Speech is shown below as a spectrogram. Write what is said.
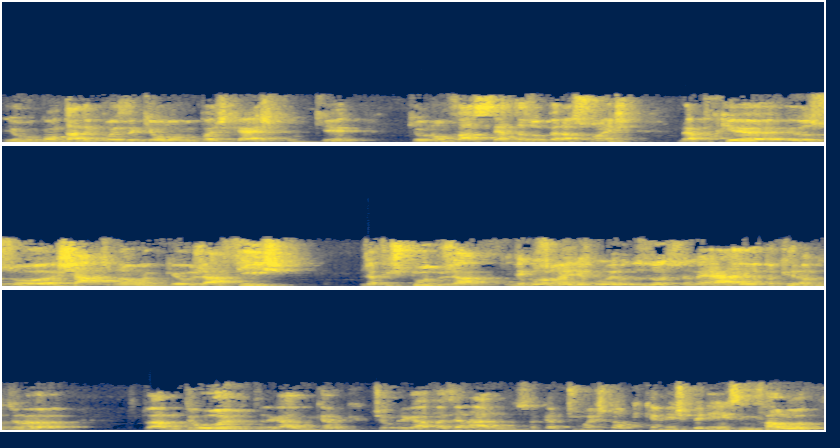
E eu vou contar depois aqui ao longo do podcast porque que eu não faço certas operações. Não é porque eu sou chato, não, é porque eu já fiz. Já fiz tudo, já. E tem como aprender com o erro dos outros também. É, eu tô querendo que tu, tu abra o teu olho, tá ligado? Não quero te obrigar a fazer nada, eu só quero te mostrar o que a minha experiência me falou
